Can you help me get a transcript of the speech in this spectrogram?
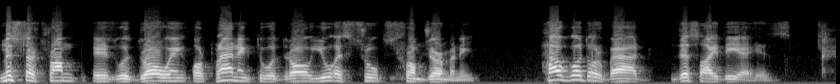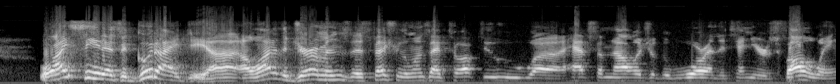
Mr. Trump is withdrawing or planning to withdraw U.S. troops from Germany. How good or bad this idea is? Well, I see it as a good idea. A lot of the Germans, especially the ones I've talked to who uh, have some knowledge of the war and the 10 years following,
